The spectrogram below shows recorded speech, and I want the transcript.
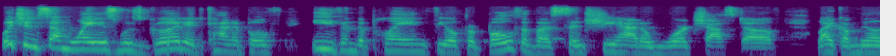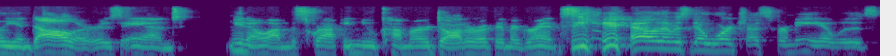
which in some ways was good. It kind of both even the playing field for both of us since she had a war chest of like a million dollars and you know, I'm the scrappy newcomer, daughter of immigrants. you know, there was no war chest for me. It was,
